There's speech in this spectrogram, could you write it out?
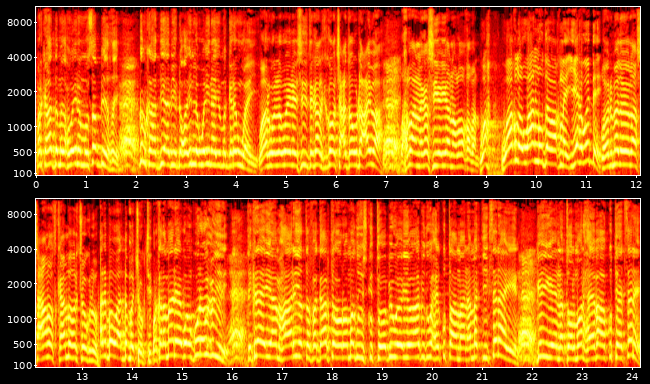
marka hadda madaxweyne muuse biixi dhulka haddii abii dhaco in la weynaayo ma garan waaye. Waar wallaweynay sidii dagaalkii goojacadda u dhacayba waxbaa naga siiyayaana loo qaban. Wah waaqlo waanu dawaqnay iyo hawade. Warmadayo laasacaanood kaama hor joogno. Arriba aadba ma joogtid. War kalamaane abwaanguura wuxuu yidhi tigree iyo amxaariyo tafagaabta oromadu isku toobi weeye oo abid waxay ku taamaan ama tiigsanaayeen? Geyigeenna tolmoon xeebaha ku teedsane?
